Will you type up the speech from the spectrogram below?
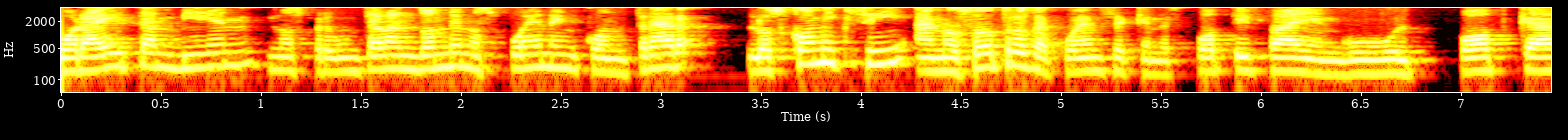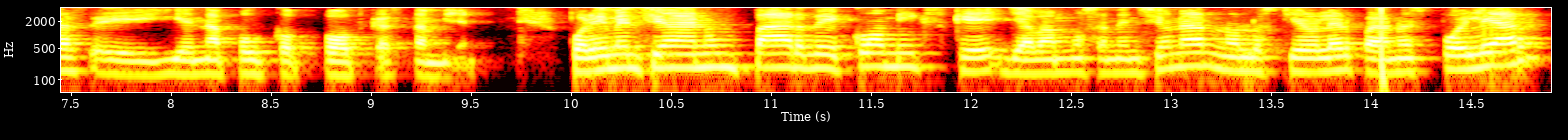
Por ahí también nos preguntaban dónde nos pueden encontrar los cómics, sí, a nosotros, acuérdense que en Spotify, en Google Podcast eh, y en Apple Podcast también. Por ahí mencionan un par de cómics que ya vamos a mencionar, no los quiero leer para no spoilear.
